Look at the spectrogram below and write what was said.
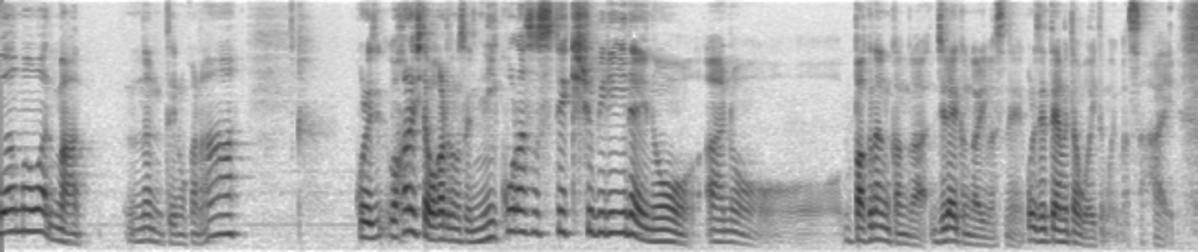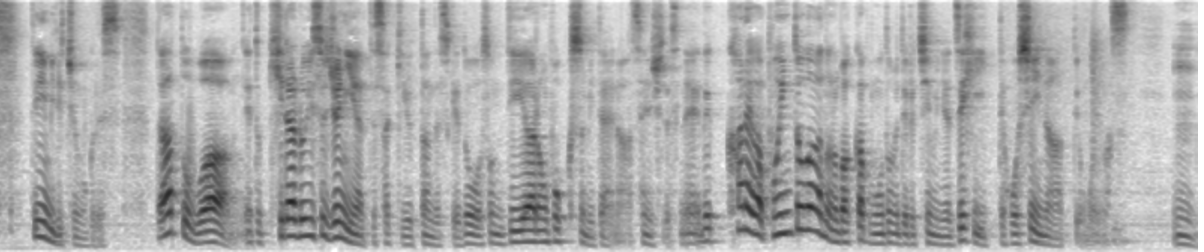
上回るまあなんていうのかな。これ分かる人は分かると思うんですけどニコラス・ステキシュビリ以来のあの爆弾感が地雷感がありますね。これ絶対やめた方がいいと思います。はい。っていう意味で注目です。であとは、えっと、キラ・ルイス・ジュニアってさっき言ったんですけどそのディアロン・フォックスみたいな選手ですね。で彼はポイントガードのバックアップを求めてるチームにはぜひ行ってほしいなって思います。うん。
